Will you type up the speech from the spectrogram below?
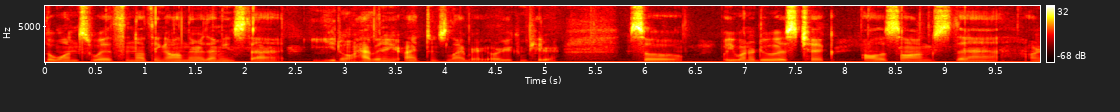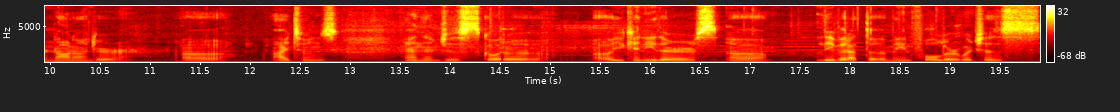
the ones with nothing on there that means that you don't have it in your iTunes library or your computer. So what you want to do is check all the songs that are not on your uh, iTunes and then just go to uh, you can either uh, leave it at the main folder which is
